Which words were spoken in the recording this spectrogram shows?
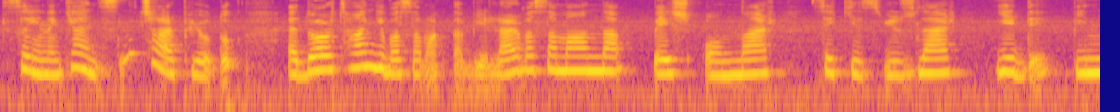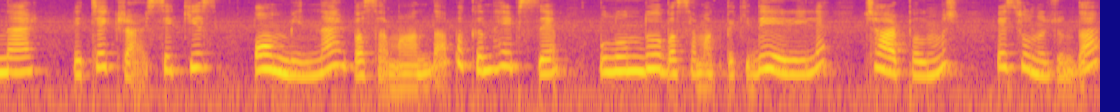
sayının kendisini çarpıyorduk. E, 4 hangi basamakta? Birler basamağında, 5 onlar, 8 yüzler, 7 binler ve tekrar 8 10 binler basamağında. Bakın hepsi bulunduğu basamaktaki değeriyle çarpılmış ve sonucunda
